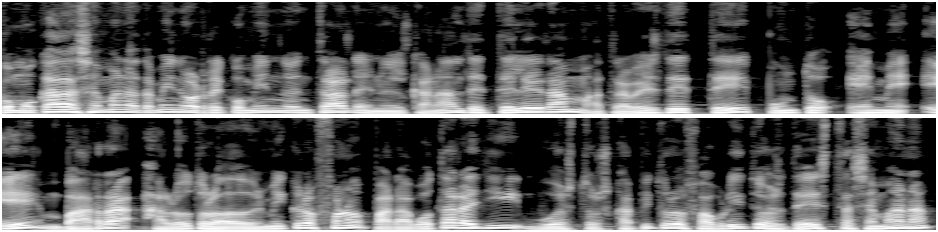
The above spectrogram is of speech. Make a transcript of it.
Como cada semana también os recomiendo entrar en el canal de Telegram a través de t.me barra al otro lado del micrófono para votar allí vuestros capítulos favoritos de esta semana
